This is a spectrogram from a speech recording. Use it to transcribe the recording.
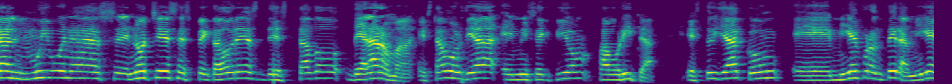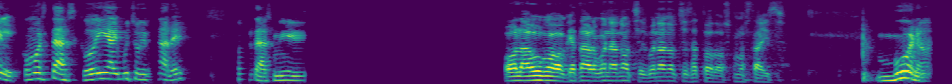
tal? Muy buenas eh, noches, espectadores de Estado de Alarma. Estamos ya en mi sección favorita. Estoy ya con eh, Miguel Frontera. Miguel, ¿cómo estás? Que hoy hay mucho que hablar, ¿eh? ¿Cómo estás, Miguel? Hola, Hugo. ¿Qué tal? Buenas noches. Buenas noches a todos. ¿Cómo estáis? Bueno,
